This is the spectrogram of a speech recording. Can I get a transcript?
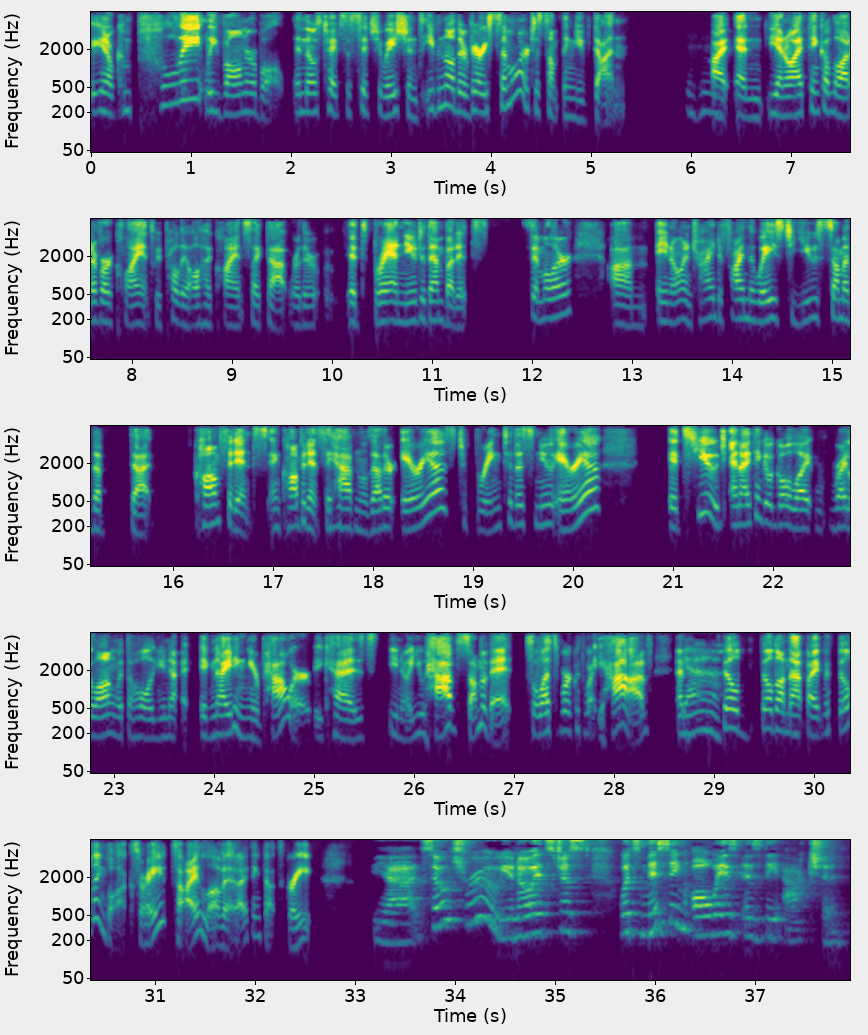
you know, completely vulnerable in those types of situations, even though they're very similar to something you've done. Mm-hmm. I, and you know, I think a lot of our clients, we probably all had clients like that where they're it's brand new to them, but it's similar. Um, you know, and trying to find the ways to use some of the that confidence and competence they have in those other areas to bring to this new area it's huge. And i think it would go like right along with the whole uni- igniting your power because you know you have some of it. So let's work with what you have and yeah. build build on that by with building blocks right? So i love it. I think that's great. Yeah it's so true. You know it's just what's missing always is the action.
